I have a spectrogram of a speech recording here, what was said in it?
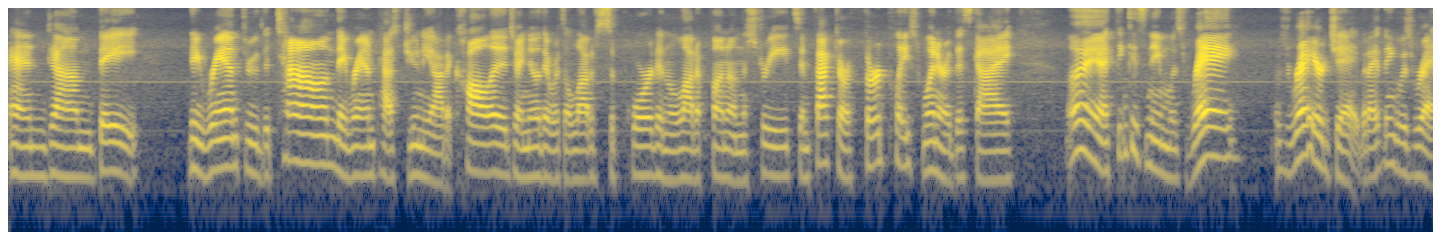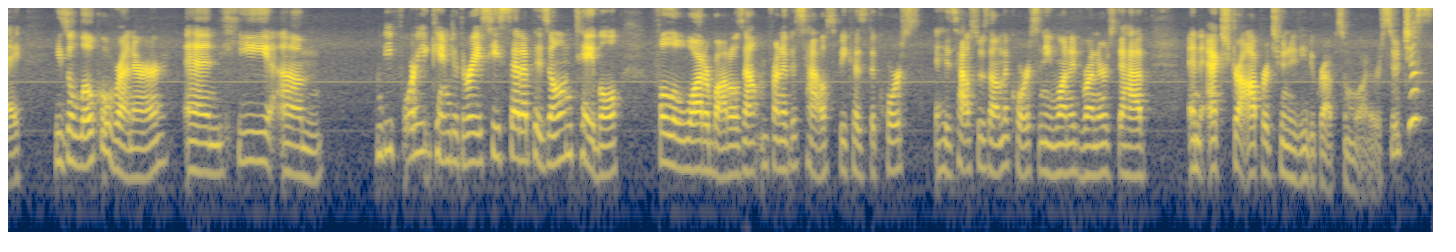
and um, they they ran through the town. They ran past Juniata College. I know there was a lot of support and a lot of fun on the streets. In fact, our third place winner, this guy, I think his name was Ray. It was Ray or Jay, but I think it was Ray. He's a local runner, and he, um, before he came to the race, he set up his own table full of water bottles out in front of his house because the course, his house was on the course, and he wanted runners to have an extra opportunity to grab some water. So just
